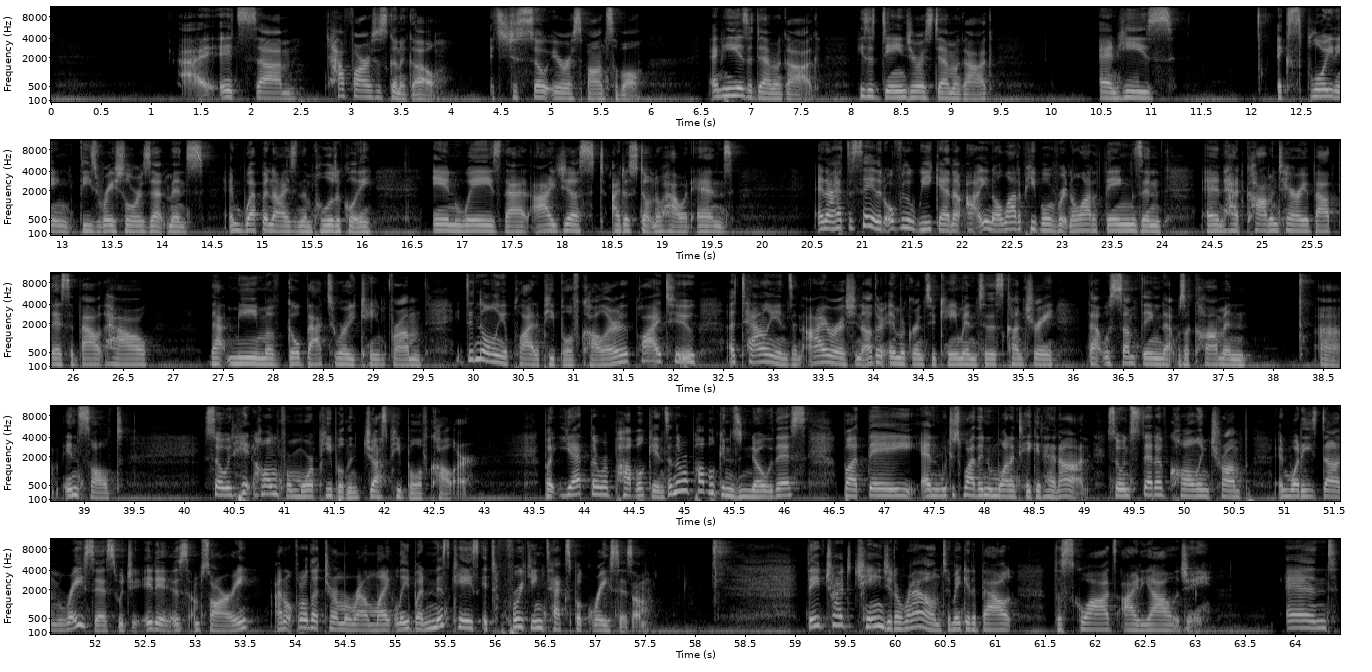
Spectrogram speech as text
I, it's, um, how far is this going to go? It's just so irresponsible. And he is a demagogue. He's a dangerous demagogue. And he's exploiting these racial resentments and weaponizing them politically in ways that I just I just don't know how it ends. And I have to say that over the weekend, I, you know, a lot of people have written a lot of things and and had commentary about this about how that meme of go back to where you came from, it didn't only apply to people of color, it applied to Italians and Irish and other immigrants who came into this country. That was something that was a common um, insult. So it hit home for more people than just people of color. But yet the Republicans, and the Republicans know this, but they, and which is why they didn't want to take it head on. So instead of calling Trump and what he's done racist, which it is, I'm sorry, I don't throw that term around lightly, but in this case, it's freaking textbook racism. They've tried to change it around to make it about the squad's ideology. And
